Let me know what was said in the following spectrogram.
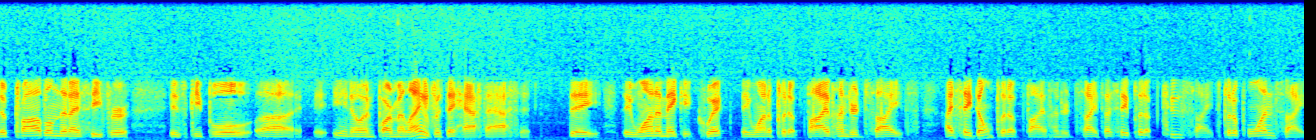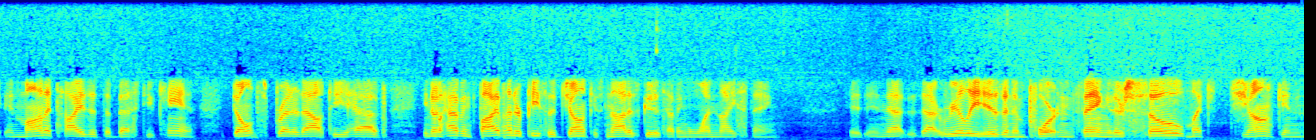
The problem that I see for is people, uh, you know, and pardon my language, but they half-ass it. They they want to make it quick. They want to put up 500 sites. I say don't put up 500 sites. I say put up two sites. Put up one site and monetize it the best you can. Don't spread it out till you have, you know, having 500 pieces of junk is not as good as having one nice thing. It, and that that really is an important thing. There's so much junk in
